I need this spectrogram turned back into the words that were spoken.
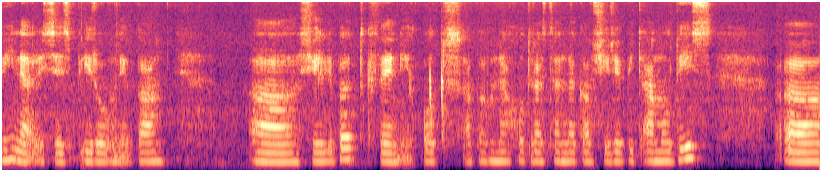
ვინ არის ეს პიროვნება? აა შეიძლება თქვენ იყოთ, აბა ნახოთ რასთან დაკავშირებით ამოდის. აა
